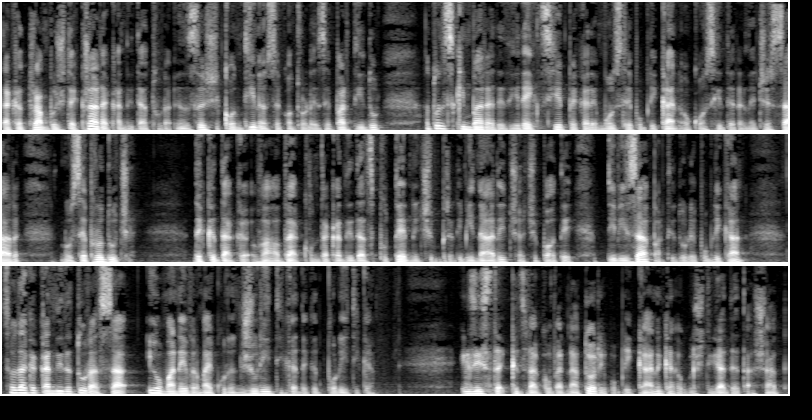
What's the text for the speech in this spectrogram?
Dacă Trump își declară candidatura însă și continuă să controleze partidul, atunci schimbarea de direcție pe care mulți republicani o consideră necesară nu se produce decât dacă va avea contracandidați puternici în preliminarii, ceea ce poate diviza Partidul Republican, sau dacă candidatura sa e o manevră mai curând juridică decât politică. Există câțiva guvernatori republicani care au câștigat detașat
